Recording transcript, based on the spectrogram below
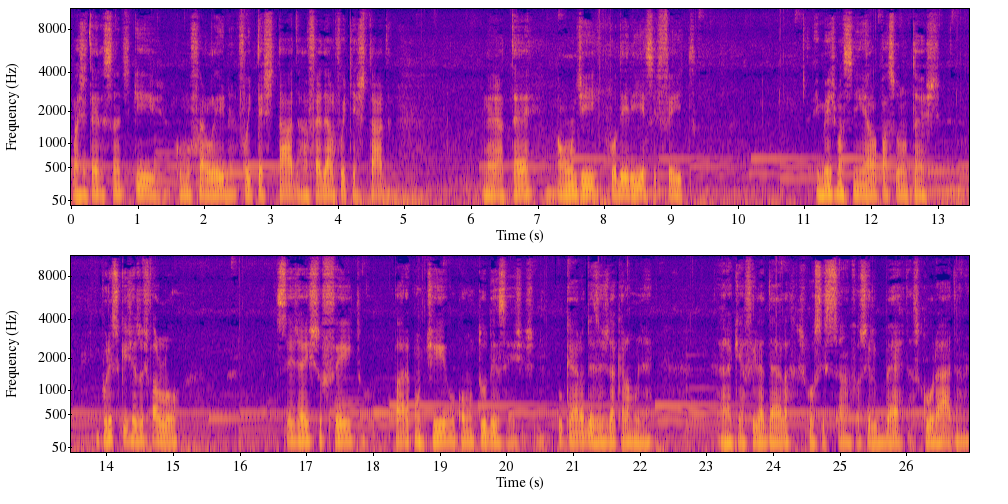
Mas interessante que, como falei, né, foi testada, a fé dela foi testada, né, até onde poderia ser feito. E mesmo assim ela passou no teste. Por isso que Jesus falou: Seja isto feito para contigo como tu desejas. Né? Porque era o desejo daquela mulher. Era que a filha dela fosse sã, fosse liberta, curada, né?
